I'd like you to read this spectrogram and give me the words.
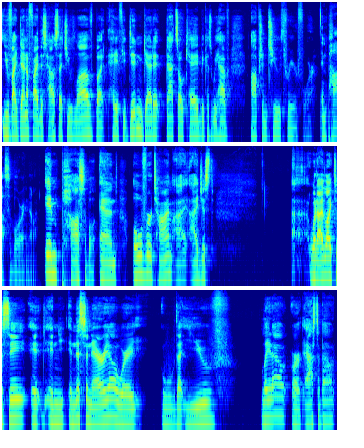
you've identified this house that you love but hey if you didn't get it that's okay because we have option two three or four Impossible right now. impossible. And over time, I, I just, uh, what I'd like to see it, in in this scenario where that you've laid out or asked about,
